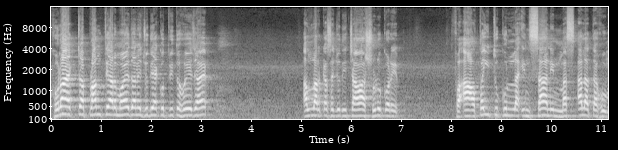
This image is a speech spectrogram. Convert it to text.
খোলা একটা প্রান্তে আর ময়দানে যদি একত্রিত হয়ে যায়, আল্লাহর কাছে যদি চাওয়া শুরু করে ফাআতাইতুকুল্লা ইনসানিন মাসআলাতাহুম,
